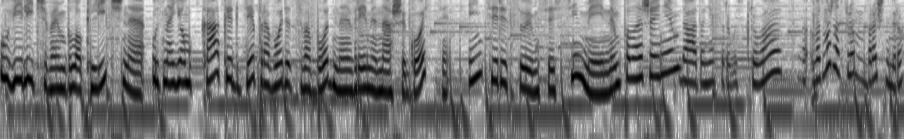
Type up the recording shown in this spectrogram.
Увеличиваем блок «Личное», узнаем, как и где проводят свободное время наши гости, интересуемся семейным положением. Да, а то некоторые его скрывают. Возможно, откроем брачное бюро.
